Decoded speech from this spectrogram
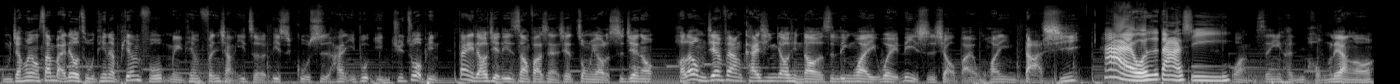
我们将会用三百六十五天的篇幅，每天分享一则历史故事和一部影剧作品，带你了解历史上发生哪些重要的事件哦。好了，我们今天非常开心邀请到的是另外一位历史小白，我们欢迎大西。嗨，我是大西。哇，你声音很洪亮哦，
